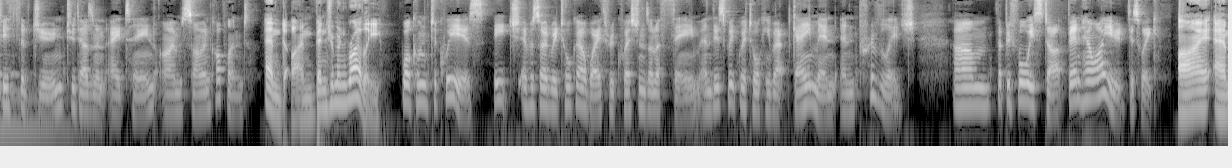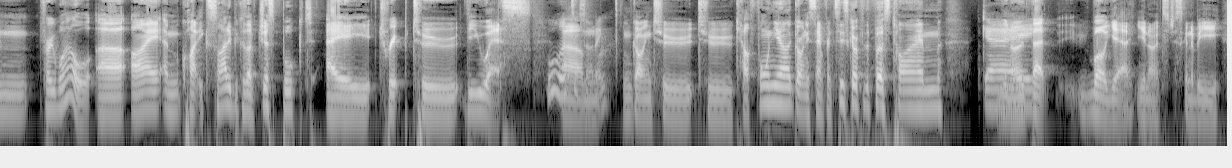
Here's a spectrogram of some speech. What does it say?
5th of June 2018. I'm Simon Copland. And I'm Benjamin Riley. Welcome to Queers. Each episode we talk our way through questions on a theme, and this week we're talking about gay men and privilege. Um, but before we start, Ben, how are you this week? I am very well. Uh, I am quite excited because I've just booked a trip to the US. Ooh, that's Um, exciting. I'm going to to California, going to San Francisco for the first time. Gay. You know that. Well, yeah. You know, it's just going to be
